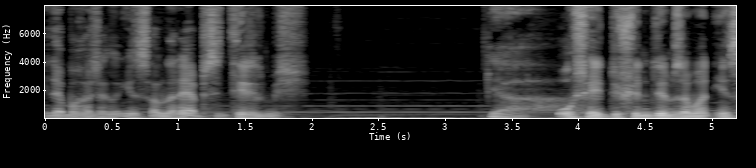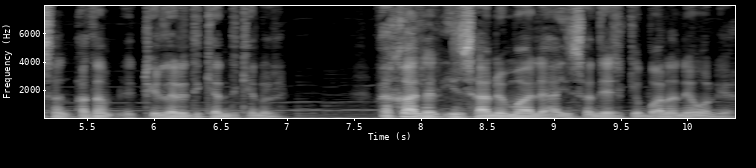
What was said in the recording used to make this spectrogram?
Bir de bakacak insanlar hepsi dirilmiş. Ya. O şey düşündüğüm zaman insan adam tüyleri diken diken oluyor. Ve kâlel insanü mâleha. insan diyecek ki bana ne oluyor?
